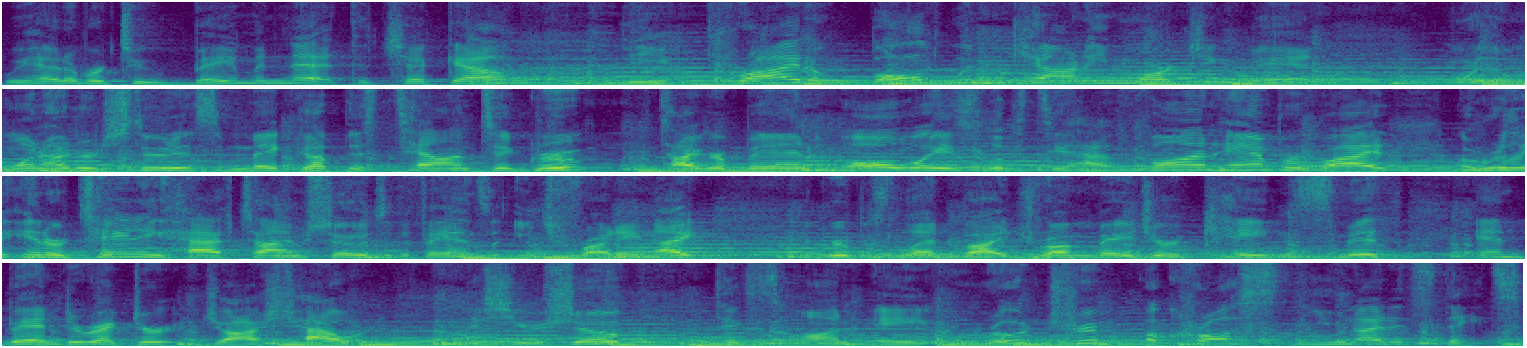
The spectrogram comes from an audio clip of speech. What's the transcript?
we head over to Bay Minette to check out the Pride of Baldwin County Marching Band. More than 100 students make up this talented group. Tiger Band always looks to have fun and provide a really entertaining halftime show to the fans each Friday night. The group is led by drum major Caden Smith and band director Josh Howard. This year's show takes us on a road trip across the United States.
